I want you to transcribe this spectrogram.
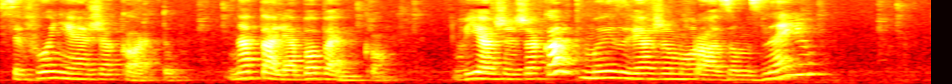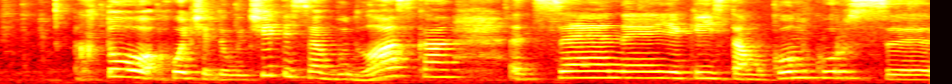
Симфонія Жакарду. Наталя Бабенко в'яже жакард, ми зв'яжемо разом з нею. Хто хоче долучитися, будь ласка, це не якийсь там конкурс, е,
